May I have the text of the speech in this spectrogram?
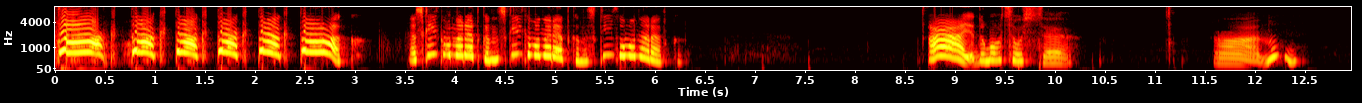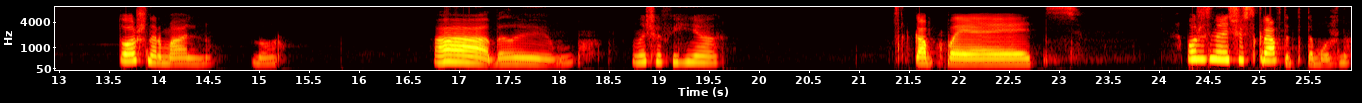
Так! Так! Так! Так! Так! Так! Наскільки вона рядка? Наскільки вона рядка? Наскільки вона рядка? А, я думав, це ось це. А, ну, тоже нормально. Норм. А, блин. Ну еще фигня. Капец. Может, знаешь, еще скрафтить это можно.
